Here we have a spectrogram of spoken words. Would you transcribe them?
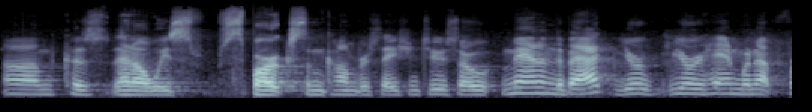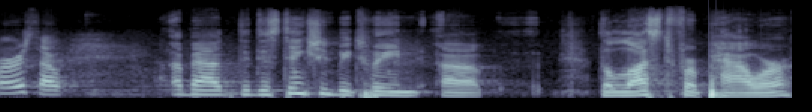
because um, that always sparks some conversation too. So, man in the back, your, your hand went up first. So, about the distinction between uh, the lust for power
